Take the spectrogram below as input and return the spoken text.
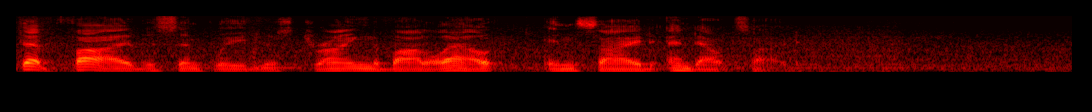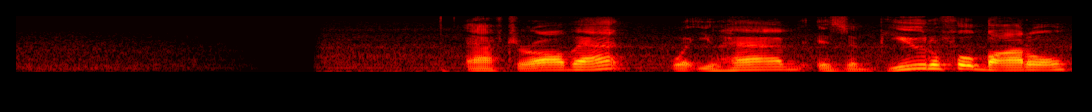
Step five is simply just drying the bottle out inside and outside. After all that, what you have is a beautiful bottle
